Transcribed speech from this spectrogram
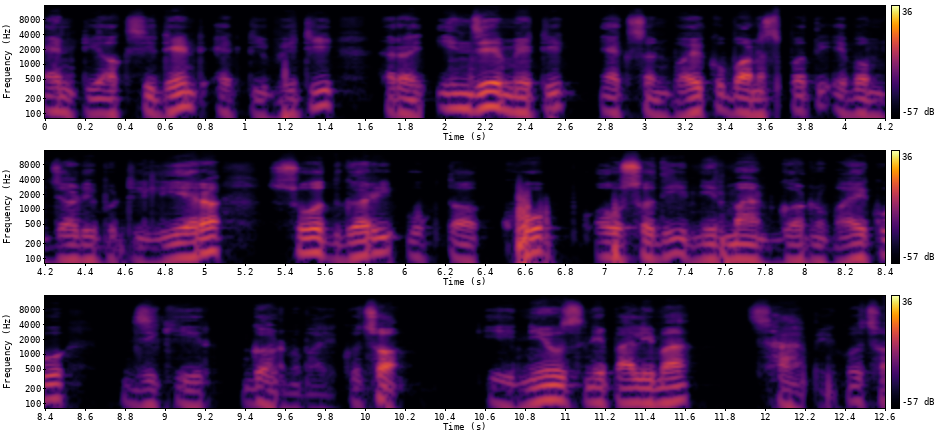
एन्टिअक्सिडेन्ट एक्टिभिटी र इन्जेमेटिक एक्सन भएको वनस्पति एवं जडीबुटी लिएर शोध गरी उक्त खोप औषधि निर्माण गर्नुभएको जिकिर गर्नुभएको छ। यी न्युज नेपालीमा छापेको छ।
